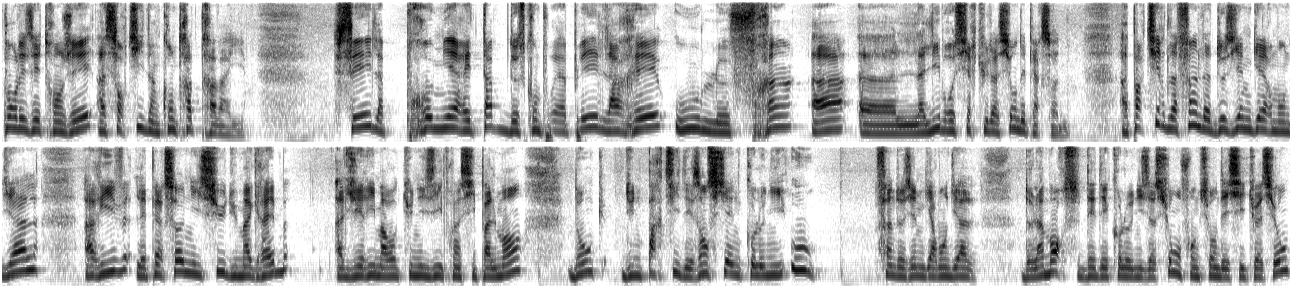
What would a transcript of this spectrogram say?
pour les étrangers assortie d'un contrat de travail c'est la première étape de ce qu'on pourrait appeler l'arrêt ou le frein à euh, la libre circulation des personnes. À partir de la fin de la Deuxième Guerre mondiale, arrivent les personnes issues du Maghreb, Algérie, Maroc, Tunisie principalement, donc d'une partie des anciennes colonies ou fin Deuxième Guerre mondiale, de l'amorce des décolonisations en fonction des situations,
